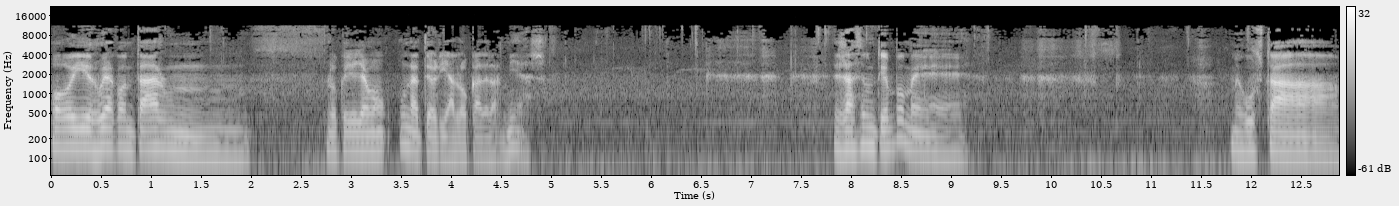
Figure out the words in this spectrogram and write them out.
hoy os voy a contar lo que yo llamo una teoría loca de las mías. Desde hace un tiempo me, me gusta,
